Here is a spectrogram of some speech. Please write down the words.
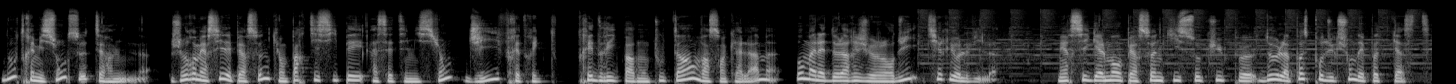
Notre émission se termine. Je remercie les personnes qui ont participé à cette émission, G, Frédéric, Toutin, Vincent Calam, aux manettes de la régie aujourd'hui, Thierry Olville. Merci également aux personnes qui s'occupent de la post-production des podcasts.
